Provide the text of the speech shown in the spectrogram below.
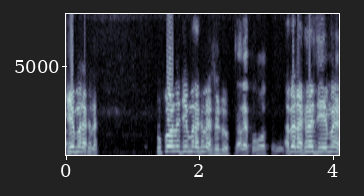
जेब में रख ले। ऊपर वाले जेब में रख ले ऐसे तो अरे बहुत अबे रख ले जेब में।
